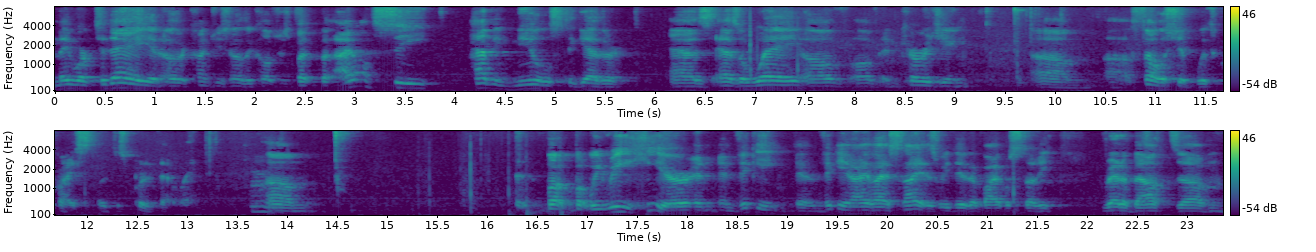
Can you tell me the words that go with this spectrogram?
may work today in other countries and other cultures, but but I don't see having meals together as as a way of of encouraging um, uh, fellowship with Christ. Let's just put it that way. Um, but but we read here, and, and Vicky uh, Vicky and I last night, as we did a Bible study, read about um,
